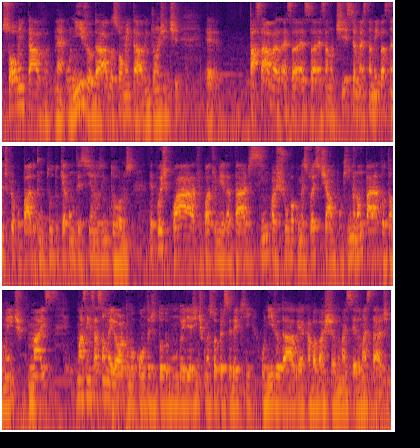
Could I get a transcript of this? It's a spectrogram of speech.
só aumentava, né? O nível da água só aumentava. Então a gente é, passava essa, essa, essa notícia, mas também bastante preocupado com tudo que acontecia nos entornos. Depois de quatro, quatro e meia da tarde, cinco, a chuva começou a estiar um pouquinho, não parar totalmente, mas uma sensação melhor tomou conta de todo mundo e a gente começou a perceber que o nível da água ia acabar baixando mais cedo ou mais tarde.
